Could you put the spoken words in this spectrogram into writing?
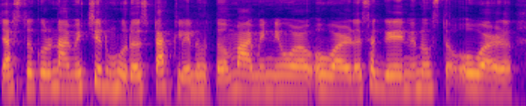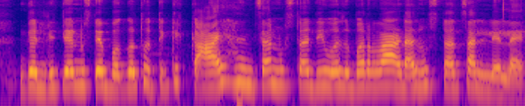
जास्त करून आम्ही चिरमुरच टाकलेलं होतं. मामीने ओवा ओवाळलं सगळ्यांनी नुसतं ओवाळलं. गल्लीतले नुसते बघत होते की काय ह्यांचा नुसता दिवसभर राडा नुसता चाललेला आहे.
